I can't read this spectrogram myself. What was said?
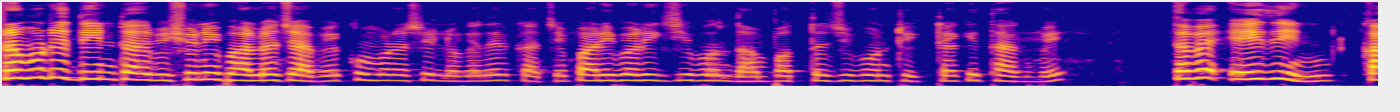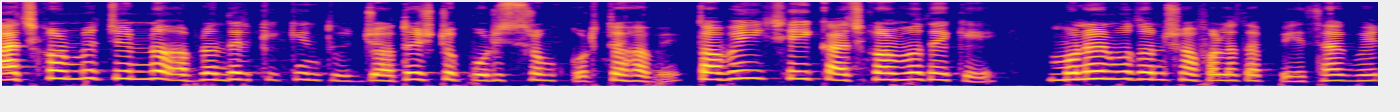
মোটামুটি দিনটা ভীষণই ভালো যাবে, কুম্ভরাশির লোকেদের কাছে পারিবারিক জীবন, দাম্পত্য জীবন ঠিকঠাকই থাকবে। তবে এই দিন কাজকর্মের জন্য আপনাদেরকে কিন্তু যথেষ্ট পরিশ্রম করতে হবে। তবেই সেই কাজকর্ম থেকে মনের মতন সফলতা পেয়ে থাকবেন।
